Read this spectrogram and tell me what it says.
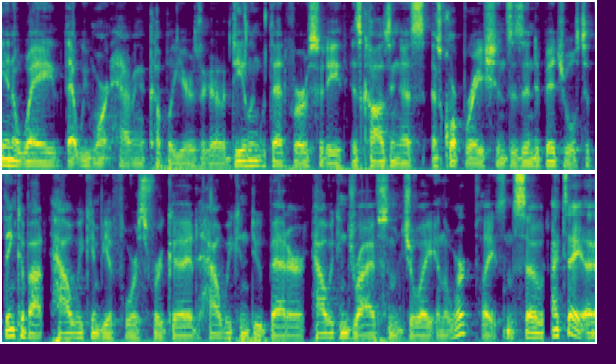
in a way that we weren't having a couple years ago. Dealing with adversity is causing us as corporations, as individuals, to think about how we can be a force for good, how we can do better, how we can drive some joy in the workplace. And so I'd say a,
